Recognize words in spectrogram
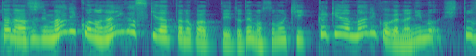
ただ私マリコの何が好きだったのかっていうとでもそのきっかけはマリコが何も人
